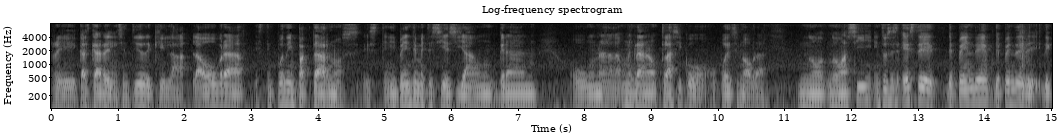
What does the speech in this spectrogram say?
recalcar en el sentido de que la, la obra este, puede impactarnos, este, independientemente si es ya un gran o una, un gran clásico o puede ser una obra no, no así. Entonces este depende, depende de, de,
